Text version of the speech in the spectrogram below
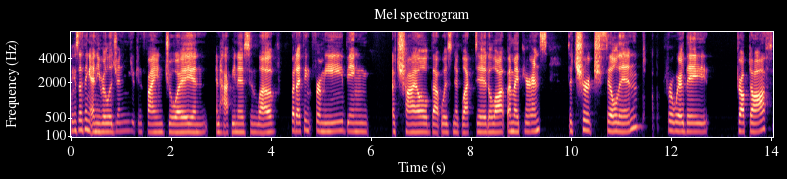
because I think any religion you can find joy and, and happiness and love. But I think for me, being a child that was neglected a lot by my parents, the church filled in for where they dropped off.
